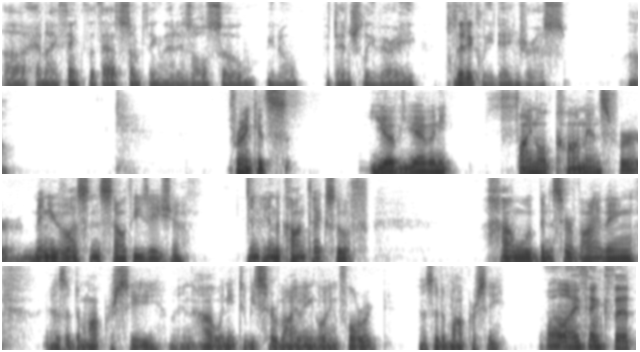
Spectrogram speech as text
Uh, and I think that that's something that is also, you know, potentially very politically dangerous. Frank, it's you have you have any final comments for many of us in Southeast Asia in, in the context of how we've been surviving as a democracy and how we need to be surviving going forward as a democracy? Well, I think that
